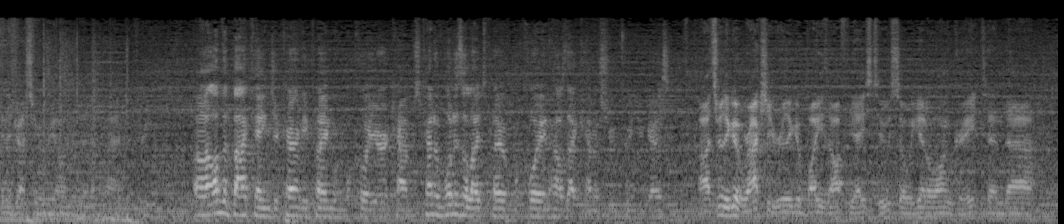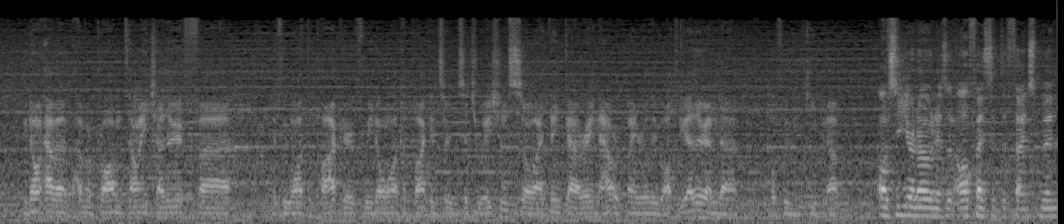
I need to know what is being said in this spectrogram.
in the dressing room we all knew that I had the three. Uh, on the back end, you're currently playing with McCoy your Camps. Kind of what is it like to play with McCoy and how's that chemistry between you guys? Uh, it's really good. We're actually really good buddies off the ice too, so we get along great, and uh, we don't have a, have a problem telling each other if if we want the puck or if we don't want the puck in certain situations. So I think right now we're playing really well together, and hopefully we can keep it up obviously you're known as an offensive defenseman.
